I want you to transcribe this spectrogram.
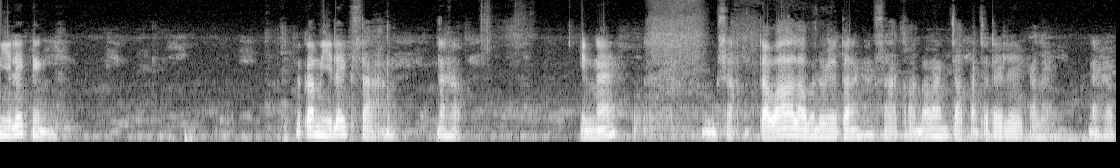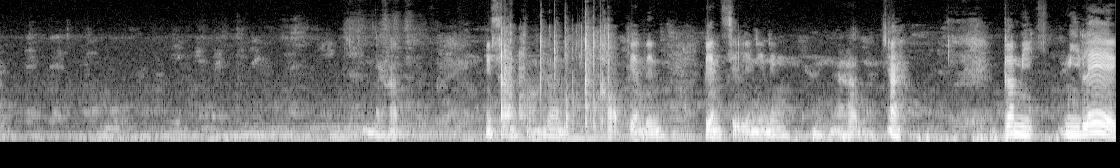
มีเลขหนึ่งแล้วก็มีเลขสามนะครับ เห็นนะสามแต่ว่าเรามาดูในตารางทักษะก่อนว่ามันจับมันจะได้เลขอะไร นะครับนะครับ ในส่วนของเราขอเปลี่ยนดินเปลี่ยนสีนิดนึงนะครับอะก็มีมีเลข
